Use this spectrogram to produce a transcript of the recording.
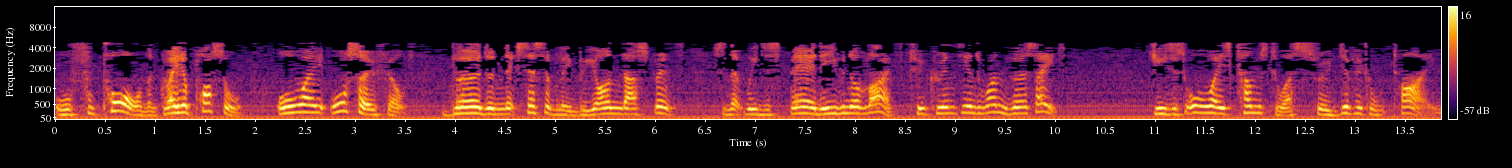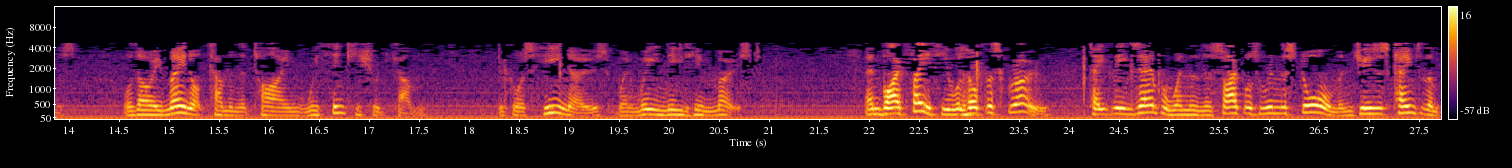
Or for Paul, the great apostle, always also felt burdened excessively beyond our strength, so that we despaired even of life. 2 Corinthians 1 verse 8. Jesus always comes to us through difficult times, although he may not come in the time we think he should come, because he knows when we need him most. And by faith he will help us grow. Take the example when the disciples were in the storm and Jesus came to them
